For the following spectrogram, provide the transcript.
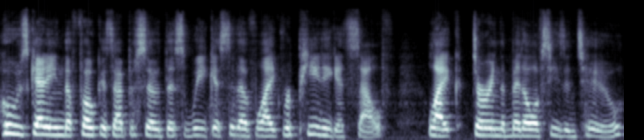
who's getting the focus episode this week instead of like repeating itself like during the middle of season two.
